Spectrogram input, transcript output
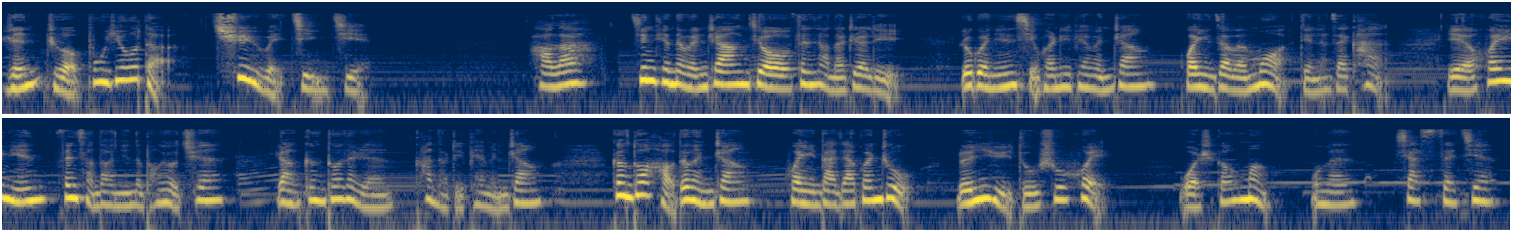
仁者不忧的趣味境界。好了，今天的文章就分享到这里。如果您喜欢这篇文章，欢迎在文末点亮再看，也欢迎您分享到您的朋友圈，让更多的人看到这篇文章。更多好的文章，欢迎大家关注《论语读书会》。我是高梦，我们下次再见。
